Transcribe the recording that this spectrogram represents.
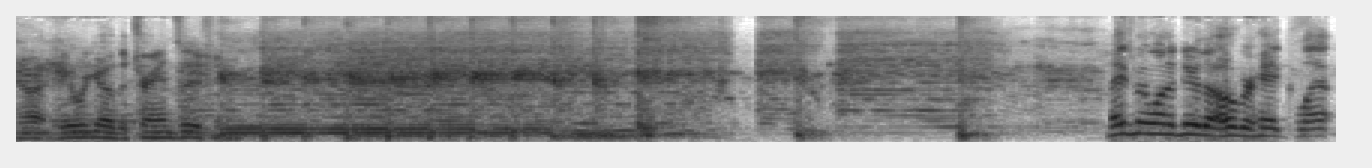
All right, here we go. The transition. Makes me want to do the overhead clap.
